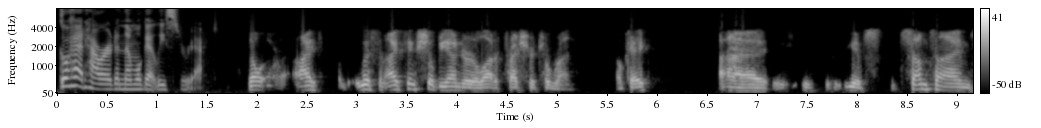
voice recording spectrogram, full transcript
Go ahead, Howard, and then we'll get Lisa to react. No, I listen. I think she'll be under a lot of pressure to run. Okay, uh, if sometimes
